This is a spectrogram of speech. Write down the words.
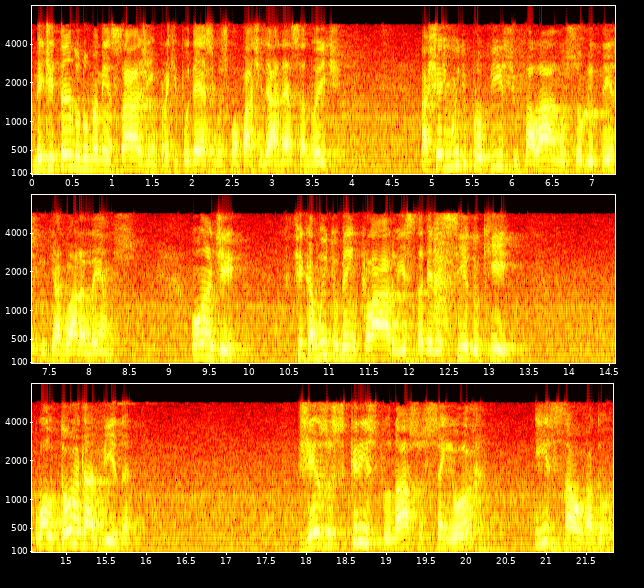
meditando numa mensagem para que pudéssemos compartilhar nessa noite, achei muito propício falarmos sobre o texto que agora lemos, onde fica muito bem claro e estabelecido que o autor da vida, Jesus Cristo, nosso Senhor e Salvador.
